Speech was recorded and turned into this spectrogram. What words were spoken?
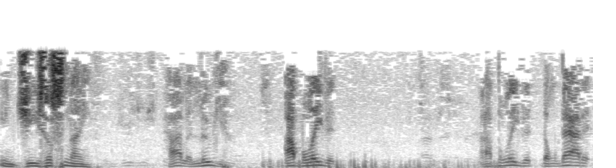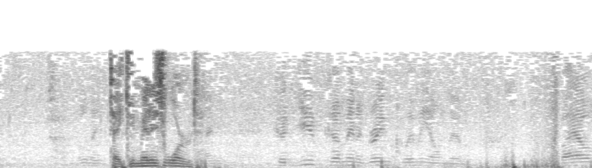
In Jesus' name. Hallelujah. I believe it. I believe it. Don't doubt it. Take him at his word. Could you come in agreement with me on them vows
